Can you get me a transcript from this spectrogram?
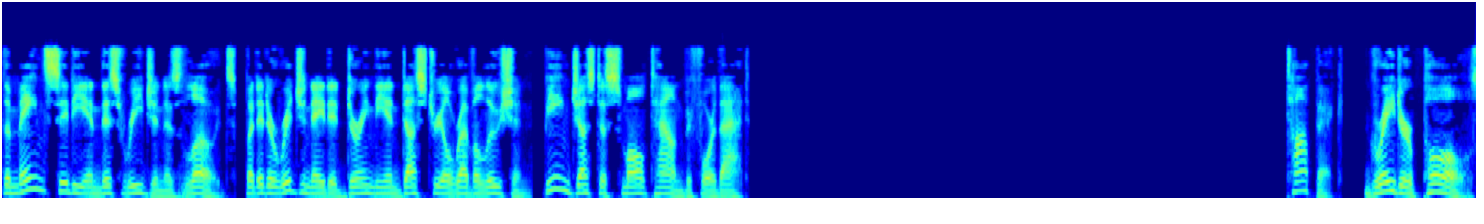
The main city in this region is Lodz, but it originated during the Industrial Revolution, being just a small town before that. Greater Poles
